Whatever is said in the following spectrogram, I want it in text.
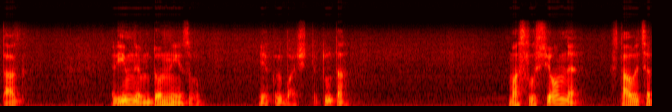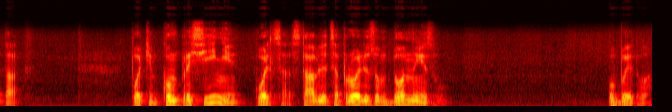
Так? Рівнем донизу. Як ви бачите, тут маслосйомне ставиться так. Потім компресійні кольця ставляться прорізом донизу. Обидва.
